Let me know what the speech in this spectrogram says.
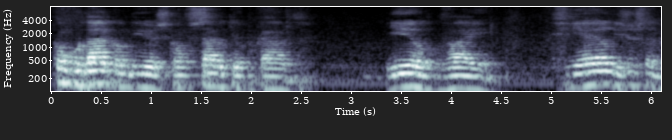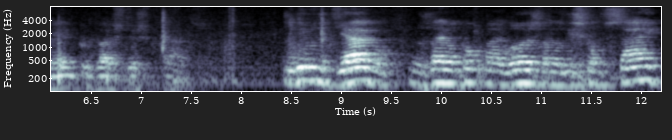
concordar com Deus, confessar o teu pecado, e Ele vai, fiel e justamente, perdoar os teus pecados. O livro de Tiago nos leva um pouco mais longe quando ele diz: Confessai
